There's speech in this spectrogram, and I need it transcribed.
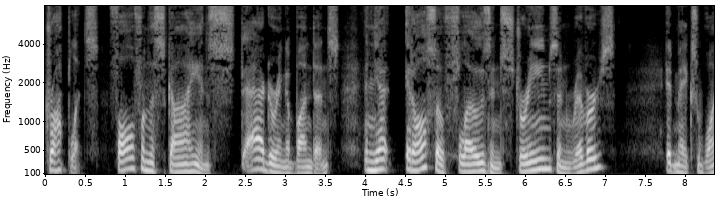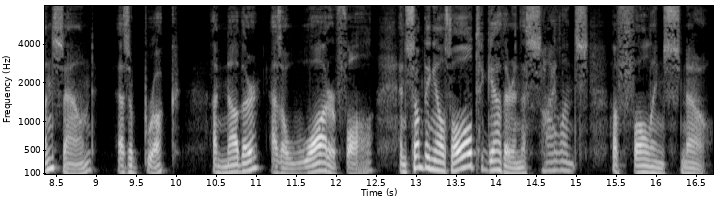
Droplets fall from the sky in staggering abundance, and yet it also flows in streams and rivers. It makes one sound as a brook, another as a waterfall, and something else altogether in the silence of falling snow.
